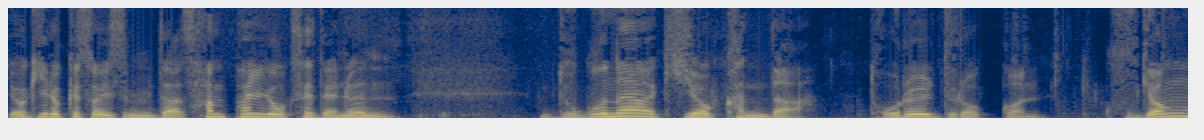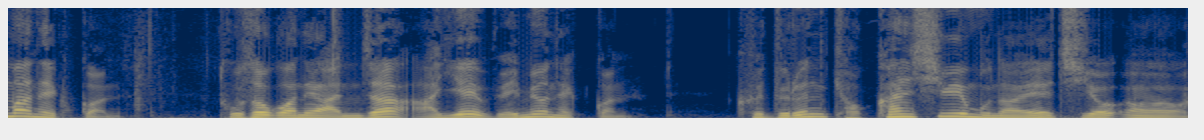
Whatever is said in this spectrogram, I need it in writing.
여기 이렇게 써 있습니다. 386 세대는 누구나 기억한다. 돌을 들었건, 구경만 했건, 도서관에 앉아 아예 외면했건, 그들은 격한 시위 문화의 지역, 어,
